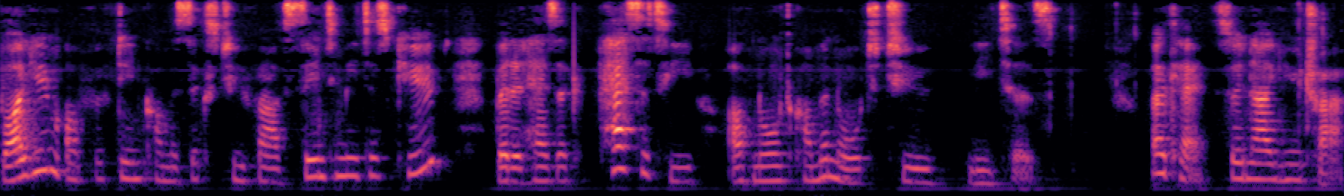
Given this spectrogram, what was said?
volume of 15,625 centimeters cubed, but it has a capacity of 0.02 liters. Okay, so now you try.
